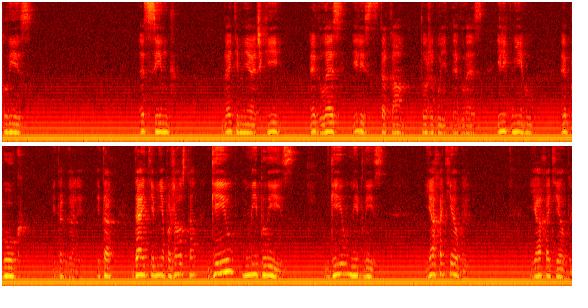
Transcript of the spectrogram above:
please. A sing. Дайте мне очки. A glass или стакан тоже будет a glass, или книгу, a book и так далее. Итак, дайте мне, пожалуйста, give me please, give me please. Я хотел бы, я хотел бы.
